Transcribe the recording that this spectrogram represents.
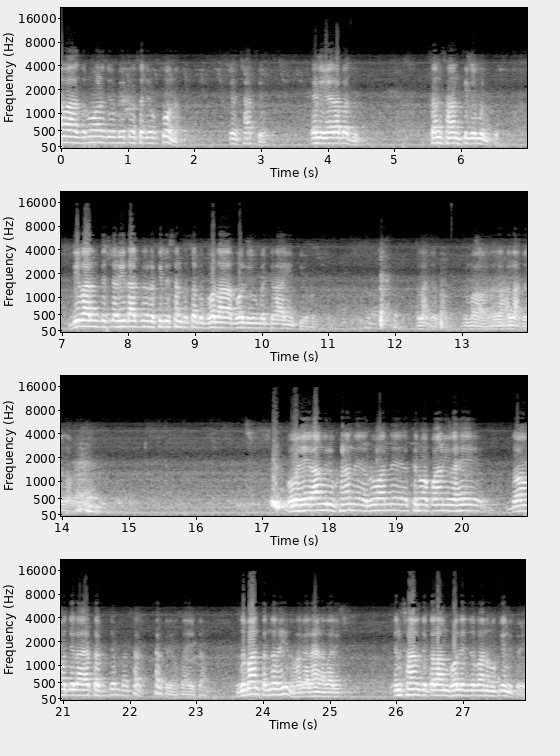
آواز روئڻ جو بيٽو سڄو ڪونه. ڇا ٿيو؟ اهڙي هيرابدي. سنسان ٿي ويو ملڪ ديوارن تي چڙهي ڏاڪيون رکي ڏسن ته سڀ ڀولا ڀوليون بچڙا ائين ٿي ويو الله جو الله جو پوءِ هي آڱريون کڻن روئن اکين مان پاڻي وهي دعائون جي لاءِ هٿ چون ٿا ڇا ڪريون اسان هي زبان ته نه رهي نه ڳالهائڻ واري. انسان جو ڪلام ڀولي زبان مان ڪيئن نڪري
